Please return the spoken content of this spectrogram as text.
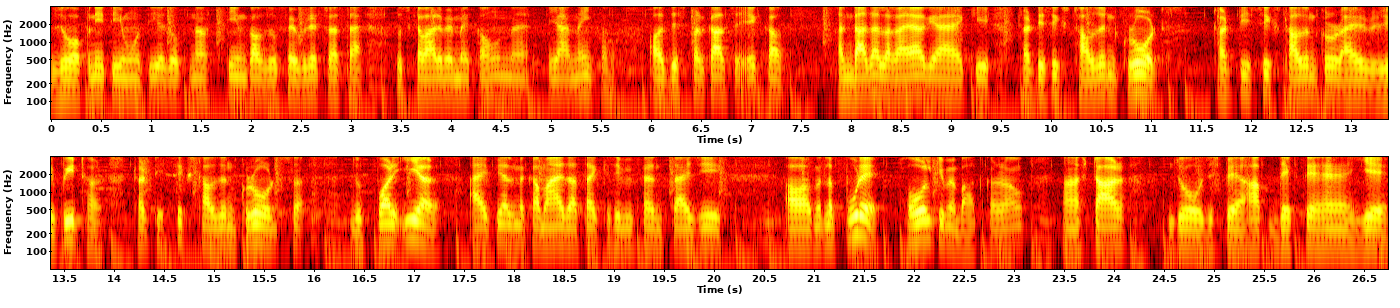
जो अपनी टीम होती है, जो अपना टीम का जो फेवरेट रहता है, उसके बारे में मैं कहूँ ना या नहीं कहूँ। और जिस प्रकार से एक अंदाज़ा लगाया गया है कि thirty six thousand crore thirty six thousand crore I repeat हर थर्टी सिक्स थाउज़ेंड करोड़ जो पर ईयर आईपीएल में कमाया जाता है, किसी भी फ्रेंचाइजी और मतलब पूरे होल की मैं बात कर रहा हूँ। स्टार जो जिस पे आप देखते हैं ये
